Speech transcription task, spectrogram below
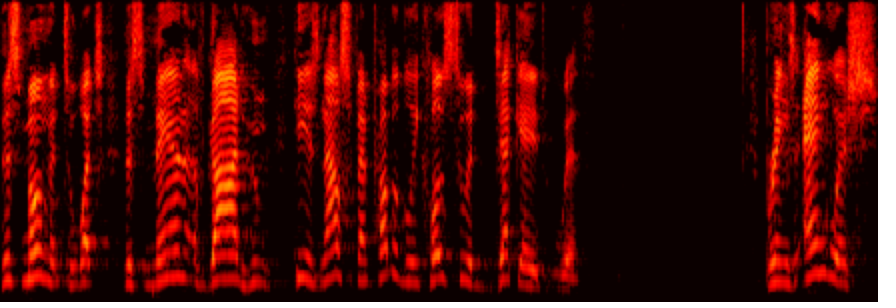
This moment to watch this man of God, whom he has now spent probably close to a decade with, brings anguish,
